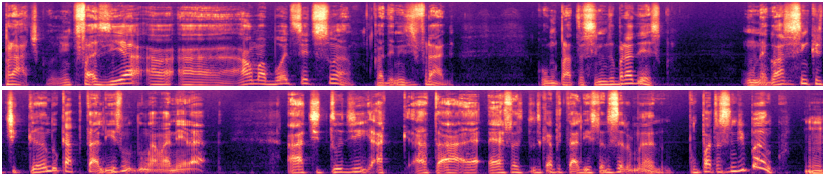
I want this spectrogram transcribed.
prático. A gente fazia a, a Alma Boa de Setsuan, com a Denise Fraga, com o patrocínio do Bradesco um negócio assim criticando o capitalismo de uma maneira a atitude a, a, essa atitude capitalista do ser humano com patrocínio de banco hum.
